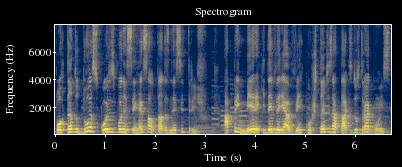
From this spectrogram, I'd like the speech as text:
Portanto, duas coisas podem ser ressaltadas nesse trecho. A primeira é que deveria haver constantes ataques dos dragões,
